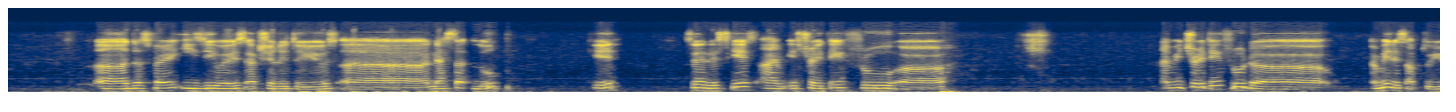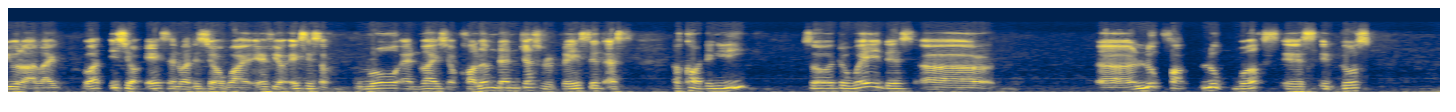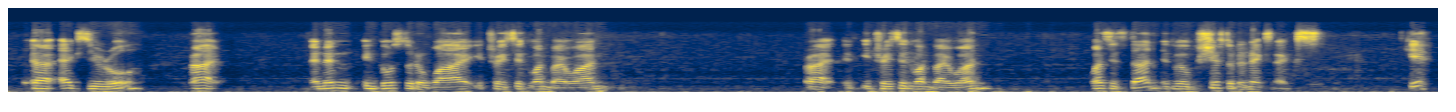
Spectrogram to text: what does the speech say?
uh, there's very easy ways actually to use a nested loop. Okay, So in this case, I'm iterating through, uh, I'm iterating through the, I mean, it's up to you lah. Like what is your X and what is your Y? If your X is a row and Y is your column, then just replace it as accordingly. So the way this uh, uh, loop, for, loop works is it goes uh, X0, right? And then it goes to the Y, it traces it one by one. Right, it, it traces it one by one. Once it's done, it will shift to the next X. Okay.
